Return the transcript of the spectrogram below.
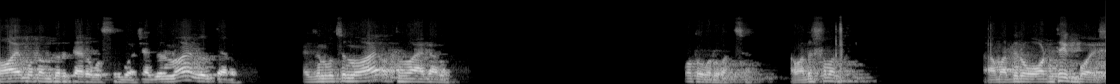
নয় মতান্তরে তেরো বছর বয়স। একজন নয় একজন তেরো। একজন বলছে নয় অথবা এগারো। কত বড় বাচ্চা? আমাদের সমান আমাদের অর্ধেক বয়স।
